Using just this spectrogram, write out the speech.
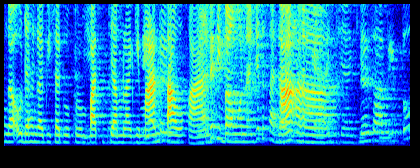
nggak udah nggak bisa 24 bisa. jam lagi Iya, mantau Yang kan ada dibangun aja kesadaran Ah, anaknya ah. aja gitu. dan saat itu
